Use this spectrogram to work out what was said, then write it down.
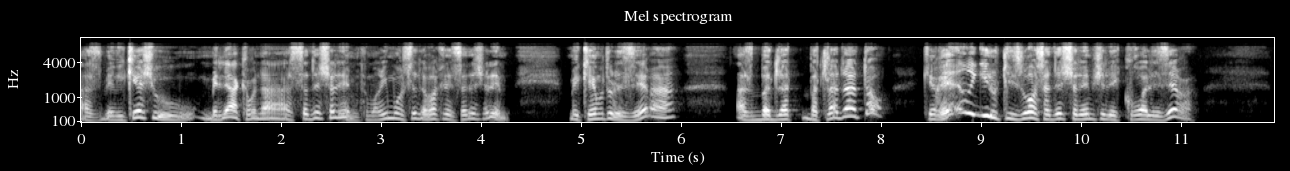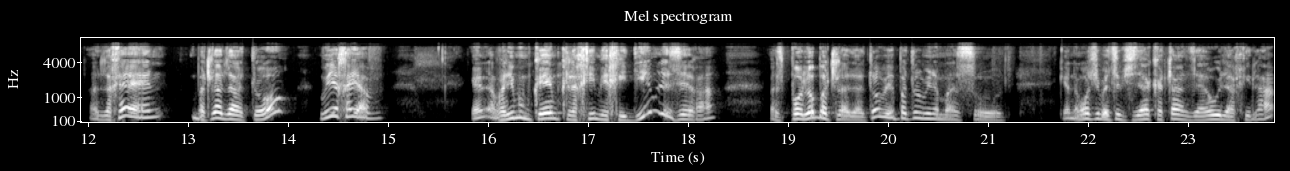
אז במקרה שהוא מלא, הכוונה שדה שלם, כלומר אם הוא עושה דבר כזה, שדה שלם, מקיים אותו לזרע, אז בטלה דעתו, כי הרי אין רגילות לזרוע שדה שלם של לקרוע לזרע, אז לכן בטלה דעתו והוא יהיה חייב, כן? אבל אם הוא מקיים כלכים יחידים לזרע, אז פה לא בטלה דעתו ויהיה פטור מן המעשרות, כן? למרות שבעצם כשזה היה קטן זה היה ראוי לאכילה,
